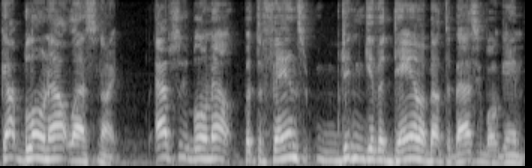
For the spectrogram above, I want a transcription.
got blown out last night. Absolutely blown out. But the fans didn't give a damn about the basketball game.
